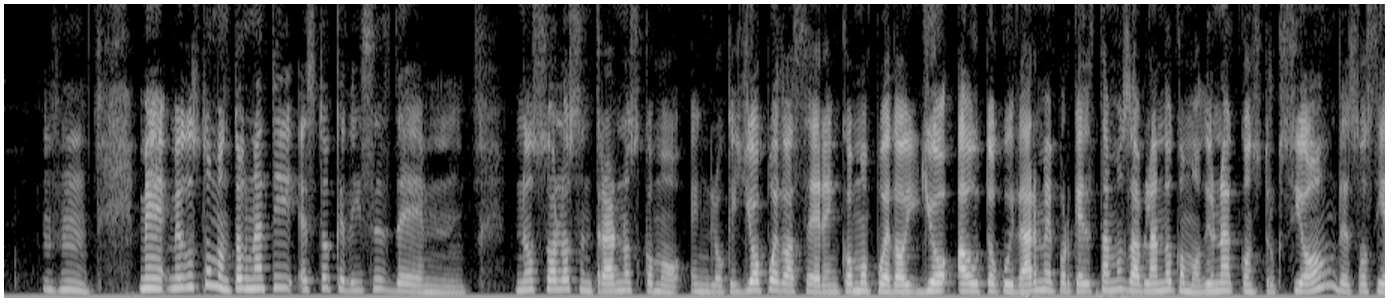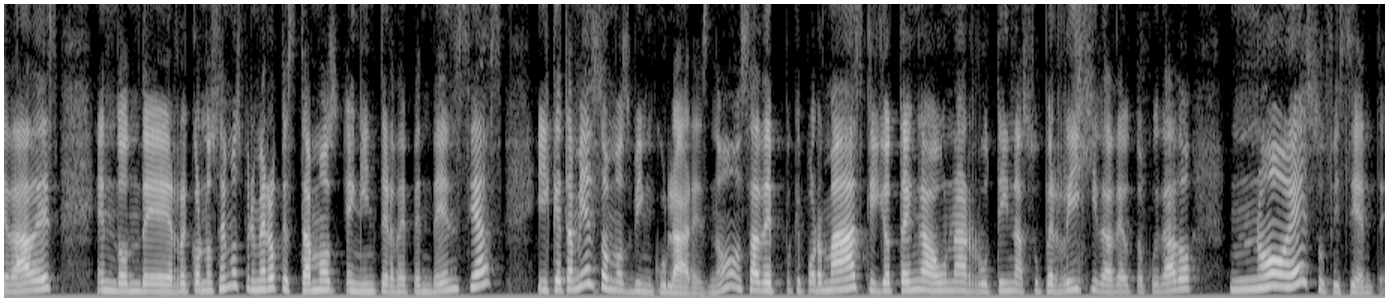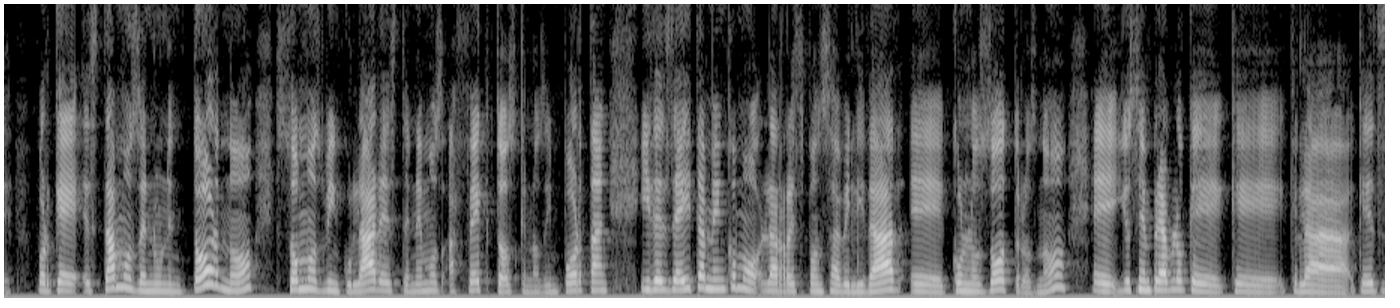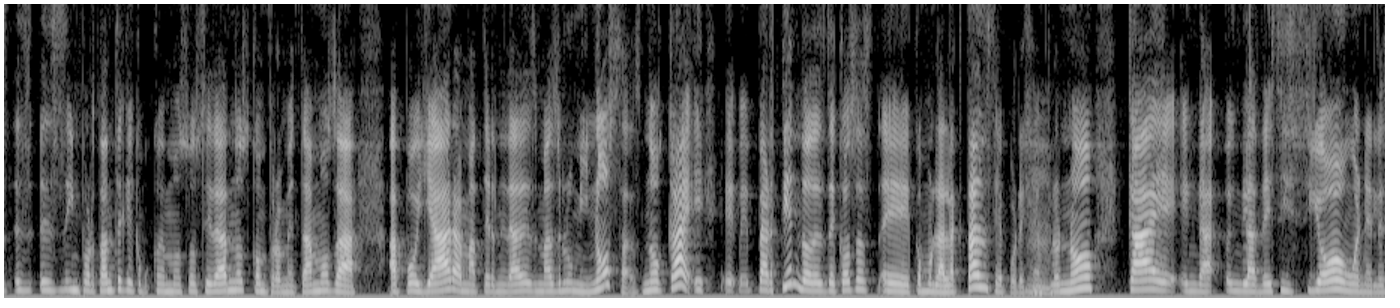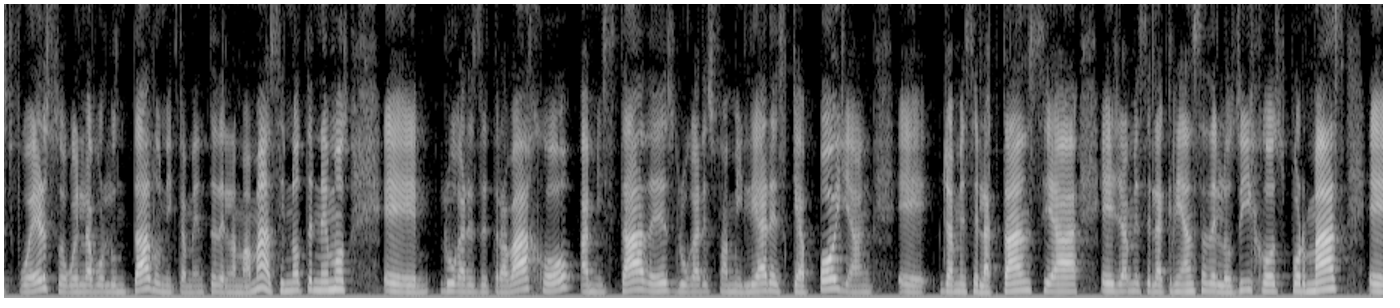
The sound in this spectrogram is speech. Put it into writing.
me, me gusta un montón, Nati, esto que dices de... Mm, no solo centrarnos como en lo que yo puedo hacer, en cómo puedo yo autocuidarme, porque estamos hablando como de una construcción de sociedades en donde reconocemos primero que estamos en interdependencias y que también somos vinculares, ¿no? O sea, de que por más que yo tenga una rutina súper rígida de autocuidado, no es suficiente porque estamos en un entorno, somos vinculares, tenemos afectos que nos importan y desde ahí también como la responsabilidad eh, con los otros, ¿no? Eh, yo siempre hablo que, que, la, que es, es, importante que como, sociedad nos comprometamos a apoyar a maternidades más luminosas, no cae, eh, partiendo desde cosas como la lactancia, por ejemplo, mm. no cae en la, en la decisión o en el esfuerzo o en la voluntad únicamente de la mamá si no tenemos eh, lugares de trabajo, amistades, lugares familiares que apoyan, eh, llámese lactancia, eh, llámese la crianza de los hijos, por más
